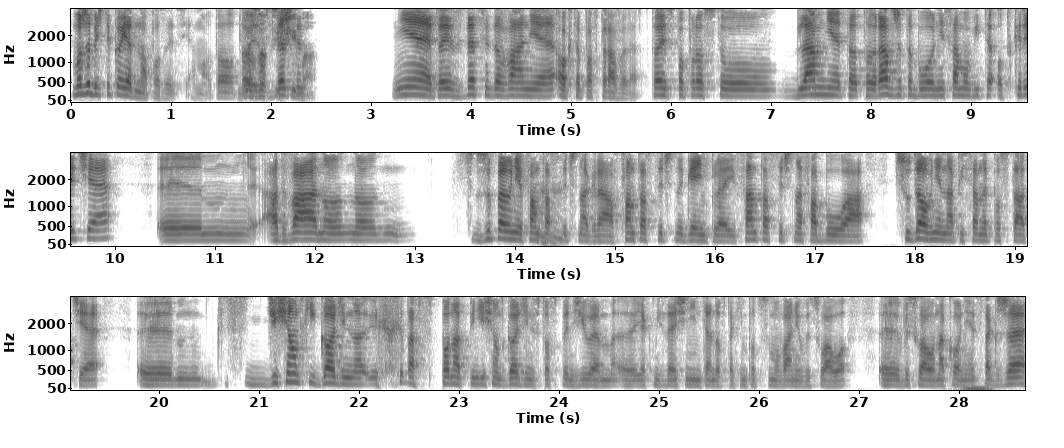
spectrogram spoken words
może być tylko jedna pozycja. No to, to jest zdecy... Nie, to jest zdecydowanie Octopath Traveler. To jest po prostu dla mnie to, to raz, że to było niesamowite odkrycie, yy, a dwa, no, no zupełnie fantastyczna mhm. gra, fantastyczny gameplay, fantastyczna fabuła, cudownie napisane postacie dziesiątki godzin, no, chyba ponad 50 godzin w to spędziłem, e, jak mi zdaje się Nintendo w takim podsumowaniu wysłało, e, wysłało na koniec. Także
